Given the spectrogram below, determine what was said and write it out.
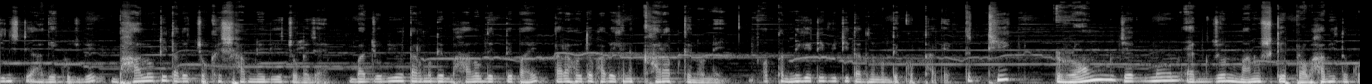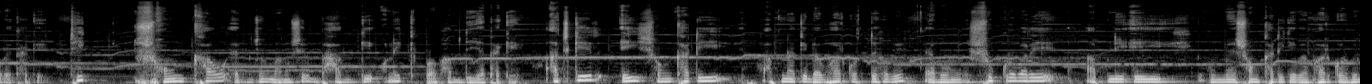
জিনিসটি আগে খুঁজবে। ভালোটি তাদের চোখের সামনে দিয়ে চলে যায় বা যদিও তার মধ্যে ভালো দেখতে পায়, তারা হয়তো ভাবে এখানে খারাপ কেন নেই। অর্থাৎ নেগেটিভিটি তাদের মধ্যে খুব থাকে। তো ঠিক রং যেমন একজন মানুষকে প্রভাবিত করে থাকে, ঠিক সংখ্যাও একজন মানুষের ভাগ্যে অনেক প্রভাব দিয়ে থাকে। আজকের এই সংখ্যাটি আপনাকে ব্যবহার করতে হবে এবং শুক্রবারে আপনি এই সংখ্যাটিকে ব্যবহার করবেন,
